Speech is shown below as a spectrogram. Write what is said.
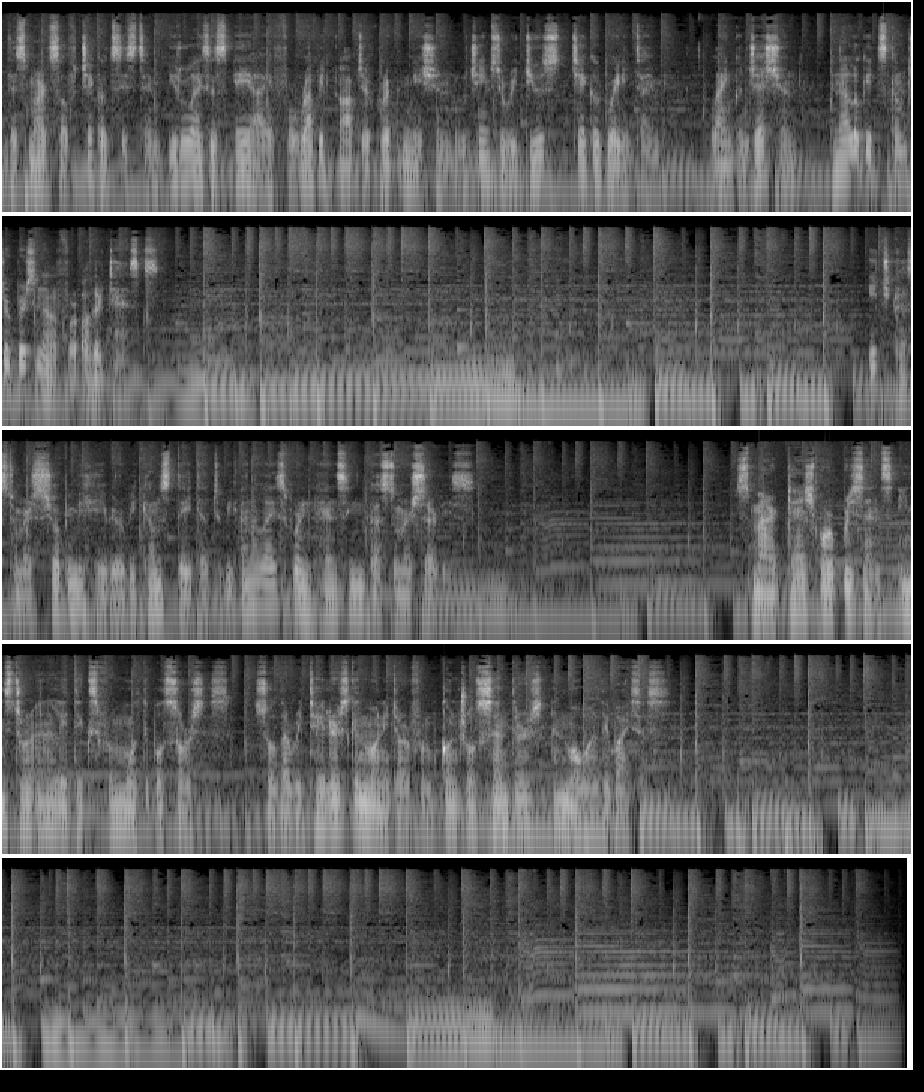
The Smart Self-Checkout system utilizes AI for rapid object recognition which aims to reduce checkout waiting time, line congestion, and allocates counter personnel for other tasks. Each customer's shopping behavior becomes data to be analyzed for enhancing customer service. Smart Dashboard presents in-store analytics from multiple sources, so that retailers can monitor from control centers and mobile devices.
